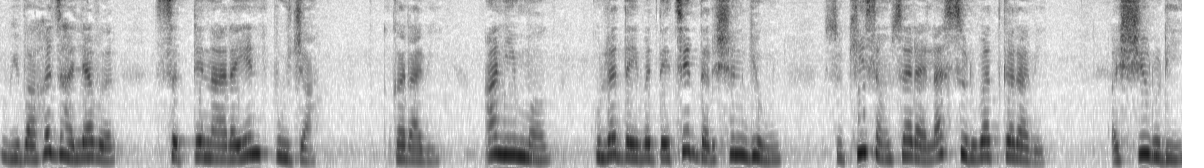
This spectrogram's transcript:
विवाह झाल्यावर सत्यनारायण पूजा करावी आणि मग कुलदैवतेचे दर्शन घेऊन सुखी संसाराला सुरुवात करावी अशी रूढी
